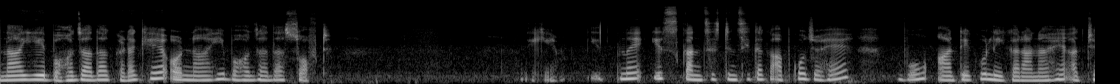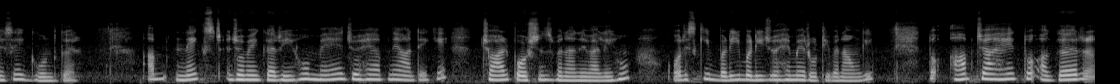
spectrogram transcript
ना ये बहुत ज़्यादा कड़क है और ना ही बहुत ज़्यादा सॉफ्ट देखिए, इतने, इस कंसिस्टेंसी तक आपको जो है, वो आटे को लेकर आना है अच्छे से गूंद कर अब नेक्स्ट जो मैं कर रही हूँ, मैं जो है अपने आटे के चार पोर्शंस बनाने वाली हूँ और इसकी बड़ी बड़ी जो है मैं रोटी बनाऊँगी। तो आप चाहें तो अगर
